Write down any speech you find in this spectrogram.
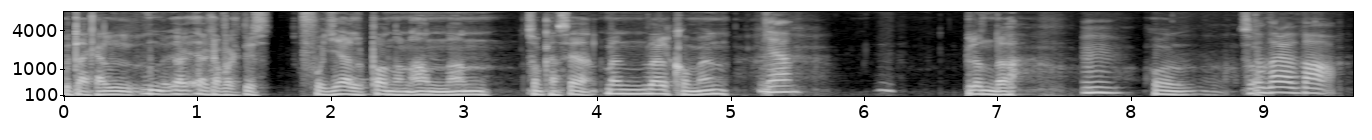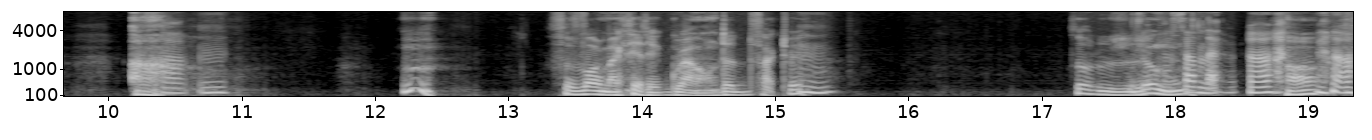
Utan jag kan, jag, jag kan faktiskt få hjälp av någon annan som kan säga, men välkommen, ja. blunda. Och, och bara vara. Ah. Så, mm. För varumärket heter ju Grounded Factory. Så lugn. Ja. Ja.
